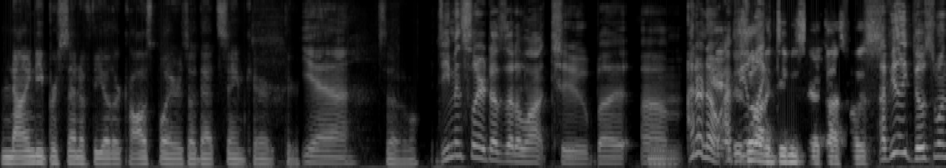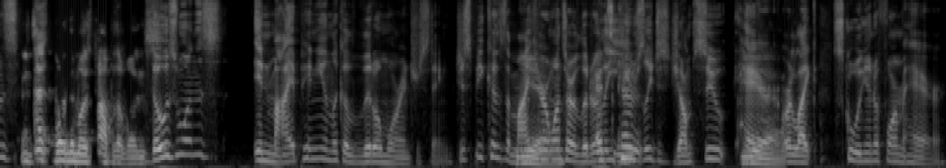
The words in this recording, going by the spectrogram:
ninety percent of the other cosplayers are that same character. Yeah, So Demon Slayer does that a lot too, but Mm. um, I don't know. Yeah, I there's feel a lot like of Demon Slayer cosplays. I feel like those ones. It's just one of the most popular ones. those ones in my opinion look a little more interesting just because the my hero ones are literally It's 'cause- usually just jumpsuit hair Yeah. or like school uniform hair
